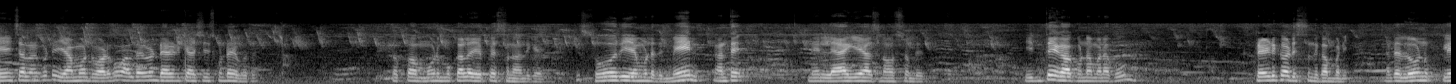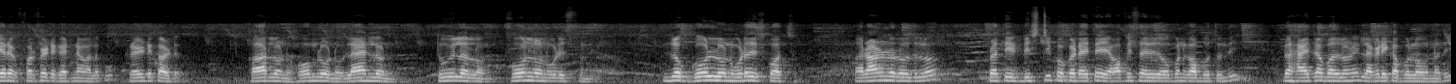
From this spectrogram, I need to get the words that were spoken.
చేయించాలనుకుంటే ఈ అమౌంట్ వాడుకో వాళ్ళ దగ్గర డైరెక్ట్ క్యాష్ తీసుకుంటే అయిపోతుంది. ఒక మూడు ముక్కల్లో చెప్పేస్తున్నాను అందుకే. సోది ఏముండదు. మెయిన్ అంతే. నేను ల్యాగ్ చేయాల్సిన అవసరం లేదు. ఇంతే కాకుండా మనకు క్రెడిట్ కార్డు ఇస్తుంది కంపెనీ అంటే లోన్ క్లియర్ పర్ఫెక్ట్ కట్టిన వాళ్ళకు credit card car loan home loan land loan two wheeler loan phone loan కూడా ఇస్తుంది. ఇందులో గోల్డ్ లోన్ కూడా తీసుకోవచ్చు. రానున్న రోజుల్లో ప్రతి డిస్టిక్ ఒకటైతే ఆఫీస్ అనేది ఓపెన్ కాబోతుంది. ఇప్పుడు హైదరాబాద్లోని లగడి కబుల్లో ఉన్నది.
